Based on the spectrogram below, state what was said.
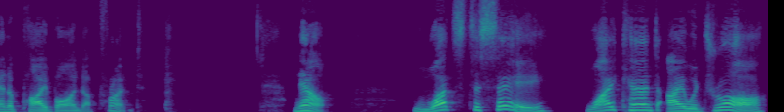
and a pi bond up front. Now, what's to say, why can't I withdraw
